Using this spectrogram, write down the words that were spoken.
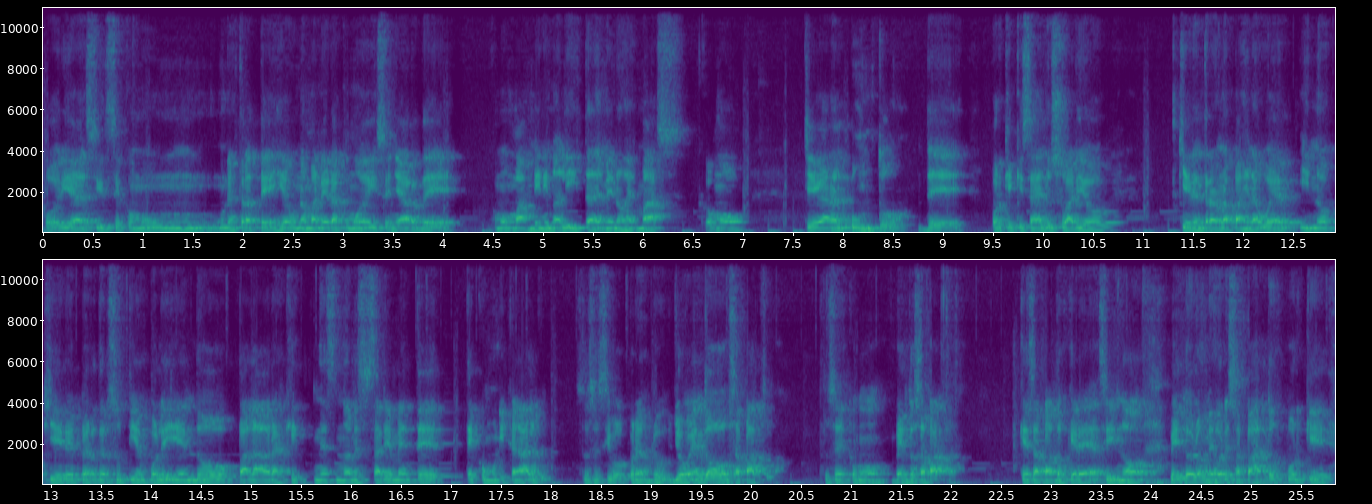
podría decirse como una estrategia, una manera como de diseñar de, como más minimalista, de menos es más, como llegar al punto de, porque quizás el usuario quiere entrar a una página web y no quiere perder su tiempo leyendo palabras que no necesariamente te comunican algo. Entonces, si vos, por ejemplo, yo vendo zapatos, entonces como, vendo zapatos. ¿Qué zapatos querés? Así, no, vendo los mejores zapatos porque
